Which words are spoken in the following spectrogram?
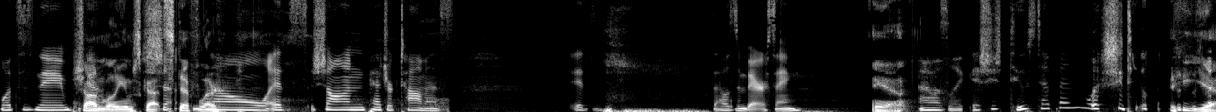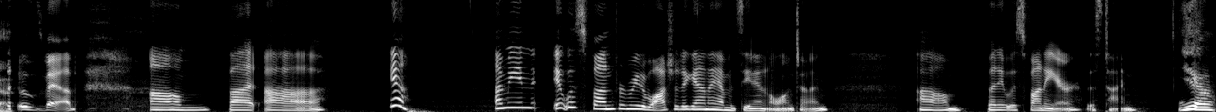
what's his name? Sean Yeah. William Scott Sha- Stifler. No, it's Sean Patrick Thomas. It's that was embarrassing. Yeah. I was like, is she two stepping? What's she doing? Yeah. it was bad. Um, but uh yeah. I mean, it was fun for me to watch it again. I haven't seen it in a long time. Um, but it was funnier this time. Yeah.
